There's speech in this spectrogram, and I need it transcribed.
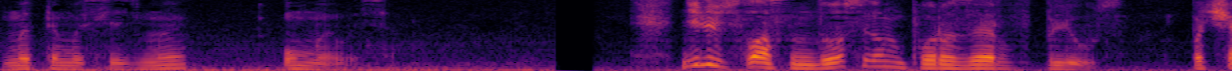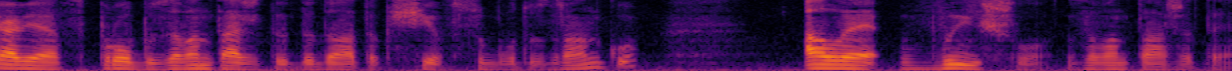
ми тими слізьми умилися. Ділюсь власним досвідом по резерв плюс. Почав я спробу завантажити додаток ще в суботу зранку, але вийшло завантажити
